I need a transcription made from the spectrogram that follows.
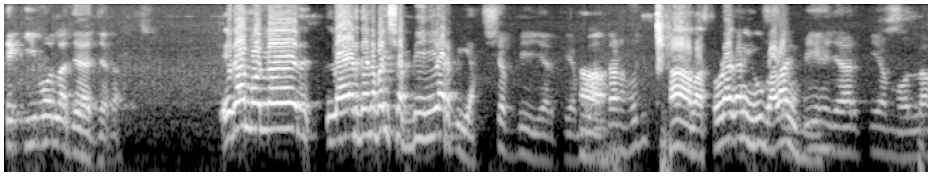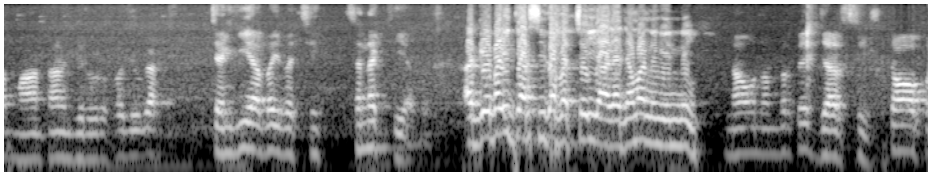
ਤੇ ਕੀ ਬੋਲਾ ਜਾਇਜ਼ ਜਰਾ ਇਹਦਾ ਮੁੱਲ ਲੈਣ ਦੇਣ ਬਾਈ 26000 ਰੁਪਿਆ 26000 ਰੁਪਇਆ ਮਾਨਤਾਨ ਹੋ ਜੂ? ਹਾਂ ਬਸ ਥੋੜਾ ਘਣੀ ਉਹ ਬਾਹਲਾ ਨਹੀਂ। 20000 ਰੁਪਇਆ ਮੁੱਲ ਆ। ਮਾਨਤਾਨ ਜ਼ਰੂਰ ਹੋ ਜਾਊਗਾ ਚੰਗੀ ਆ ਬਾਈ ਬੱਚੀ ਸਨੱਖੀ ਆ ਬਾਈ। ਅੱਗੇ ਬਾਈ ਜਰਸੀ ਦਾ ਬੱਚਾ ਹੀ ਆ ਗਿਆ ਜਮਾ ਨਗੀਨ ਨਹੀਂ। 9 ਨੰਬਰ ਤੇ ਜਰਸੀ ਟੌਪ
